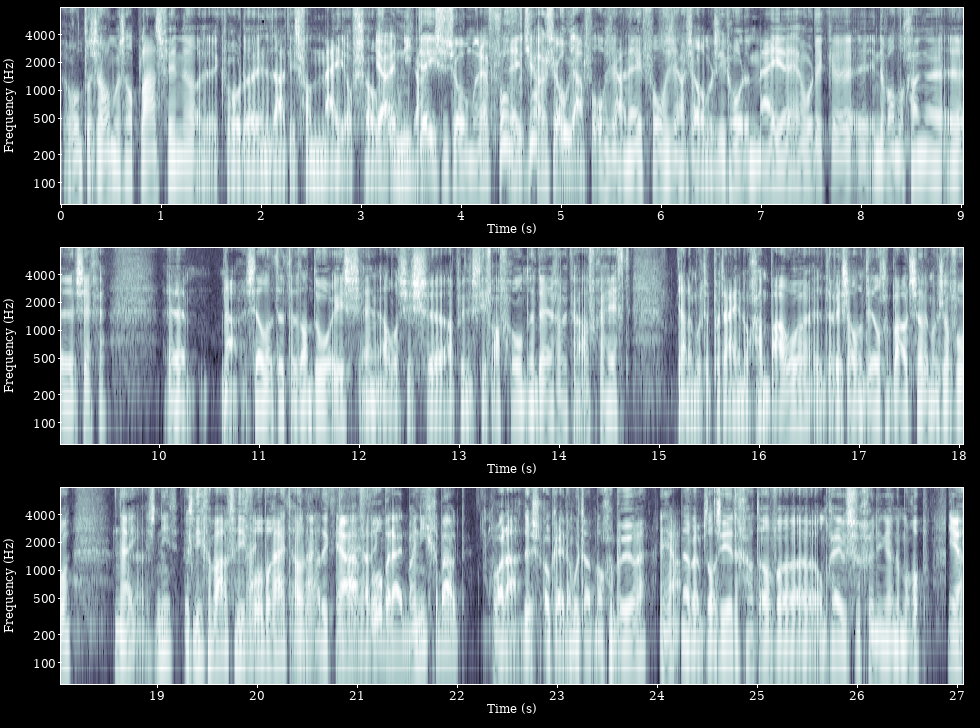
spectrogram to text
rond de zomer zal plaatsvinden. Ik hoorde inderdaad iets van mei of zo. Ja, en niet deze zomer, hè? Volgend jaar zomer. Oh ja, volgend jaar. Nee, volgend jaar zomer. Dus ik hoorde mei, hè, hoorde ik uh, in de wandelgangen uh, zeggen. Eh, nou, stel dat het er dan door is en alles is uh, administratief afgerond en dergelijke afgehecht. Ja, dan moeten partijen nog gaan bouwen. Er is al een deel gebouwd, stel ik me zo voor. Nee, is niet. Is niet gebouwd, niet voorbereid? Oh, had ik, ja, voorbereid, maar niet gebouwd. Voilà, dus oké, dan moet dat nog gebeuren. Ja. Nou, we hebben het al eerder gehad over uh, omgevingsvergunningen, noem maar op. Ja.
